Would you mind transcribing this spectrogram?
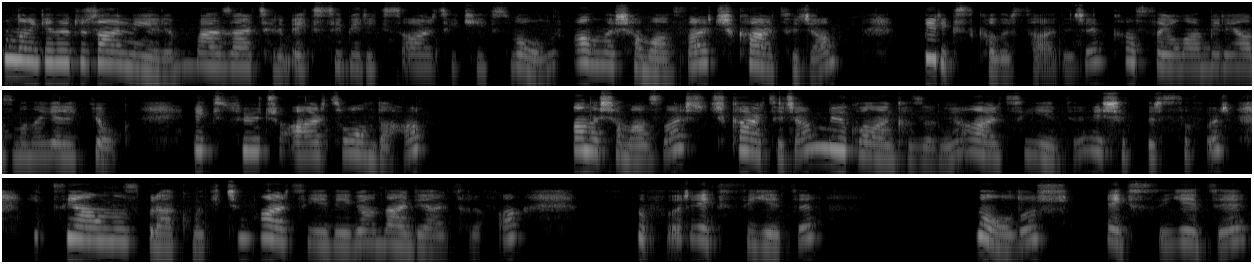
Bunları gene düzenleyelim. Benzer terim eksi 1x artı 2x ne olur? Anlaşamazlar. Çıkartacağım. 1x kalır sadece. Katsayı olan biri yazmana gerek yok. Eksi 3 artı 10 daha. Anlaşamazlar. Çıkartacağım. Büyük olan kazanıyor. Artı 7 eşittir 0. X'i yalnız bırakmak için artı 7'yi gönder diğer tarafa. 0 eksi 7 ne olur? Eksi 7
